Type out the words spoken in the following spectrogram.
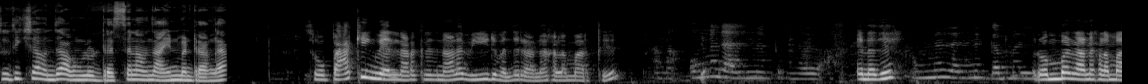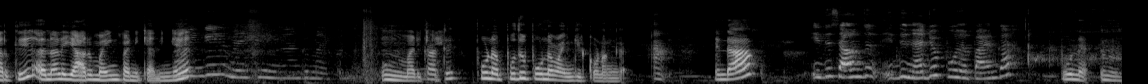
சுதீக்ஷா வந்து அவங்களோட ட்ரெஸ் எல்லாம் வந்து அயன் பண்ணுறாங்க ஸோ பேக்கிங் வேலை நடக்கிறதுனால வீடு வந்து ரணகலமாக இருக்குது என்னது? ரொம்ப ரணகலமாக இருக்குது அதனால் யாரும் மைண்ட் பண்ணிக்காதீங்க. ம் மடிக்காட்டு பூனை புது பூனை வாங்கியிருக்கோம் நாங்கள் ஏண்டா? இது சவுண்ட் இது நெஜ பூனை பாருங்க. பூனை ம்.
